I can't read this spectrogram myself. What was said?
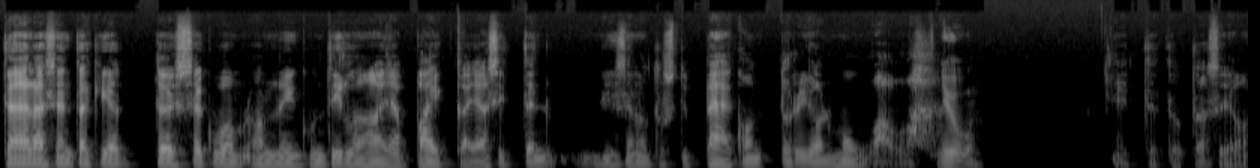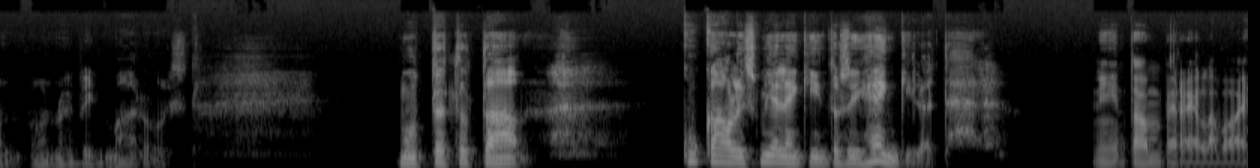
täällä sen takia töissä, kun on, on niin kuin tilaa ja paikka ja sitten niin sanotusti pääkonttori on muualla. Juu. Että tota, se on, on hyvin mahdollista. Mutta tota, kuka olisi mielenkiintoisin henkilö täällä? Niin, Tampereella vai?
